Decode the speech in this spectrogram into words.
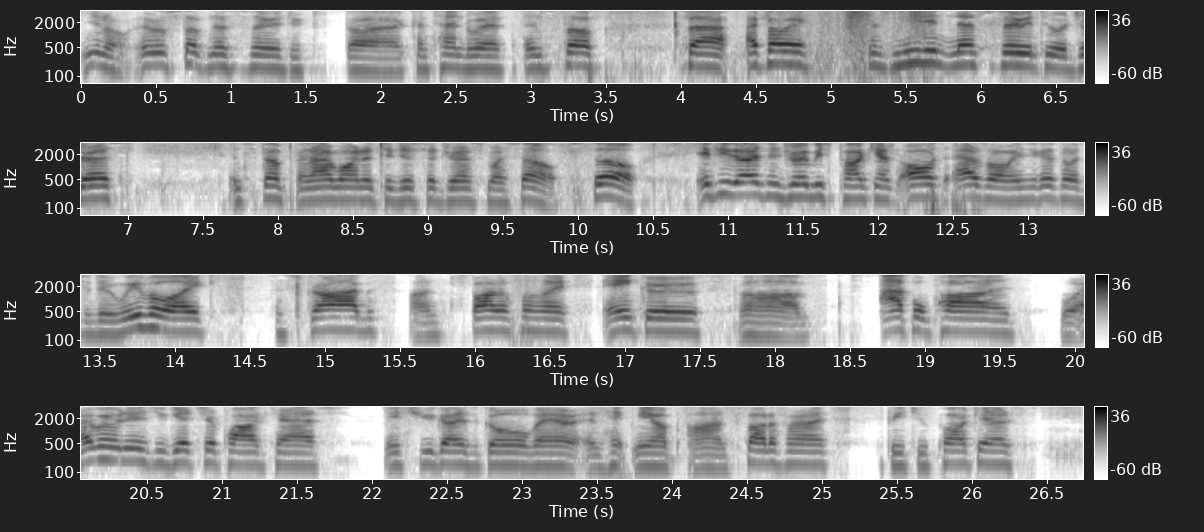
you know it was stuff necessary to uh, contend with and stuff that I felt like was needed, necessary to address and stuff that I wanted to just address myself. So, if you guys enjoy these podcasts, always, as always, you guys know what to do. Leave a like, subscribe on Spotify, Anchor, um, Apple Pod, wherever it is you get your podcasts. Make sure you guys go over there and hit me up on Spotify, B2 Podcast.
